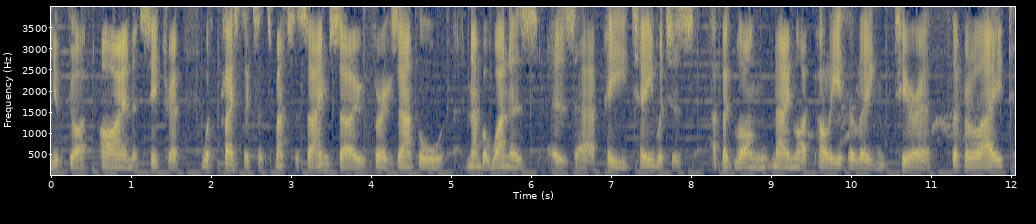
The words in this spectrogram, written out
you've got iron, etc. With plastics, it's much the same. So, for example, number one is is uh, PET, which is a big long name like polyethylene terephthalate.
